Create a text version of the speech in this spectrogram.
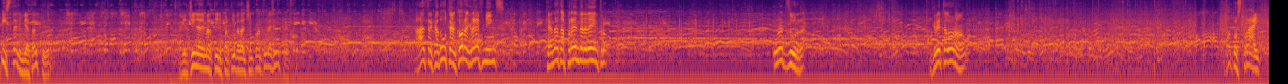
pista l'inviata al tour. Virginia De Martini partiva dal 51esimo posto. Altre cadute, ancora Grefnings che è andata a prendere dentro un'azzurra Greta Laurent fatto strike.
